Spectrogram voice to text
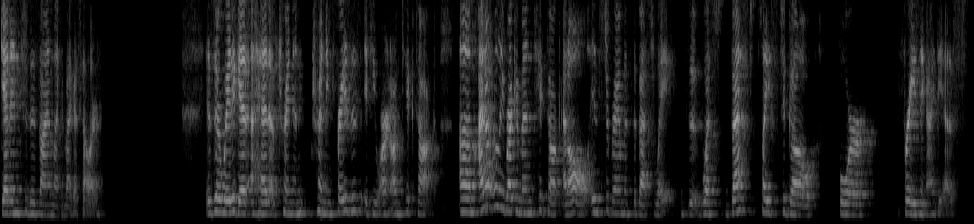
get into design like a mega seller. Is there a way to get ahead of trending trending phrases if you aren't on TikTok? Um, I don't really recommend TikTok at all. Instagram is the best way, the best place to go for phrasing ideas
